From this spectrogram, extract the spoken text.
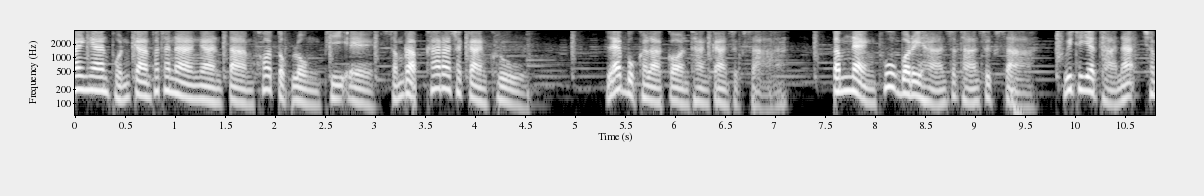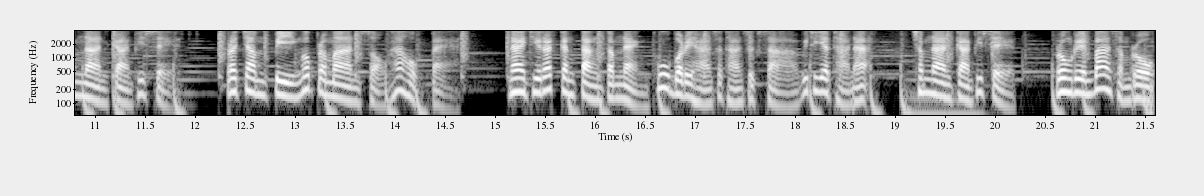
รายงานผลการพัฒนางานตามข้อตกลง PA สำหรับข้าราชการครู และบุคลากรทางการศึกษา ตำแหน่งผู้บริหารสถานศึกษา วิทยาฐานะชำนาญการพิเศษ ประจำปีงบประมาณ 2568 นายธีรัตน์กันตังตำแหน่งผู้บริหารสถานศึกษา วิทยาฐานะชำนาญการพิเศษ โรงเรียนบ้านสำโรง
